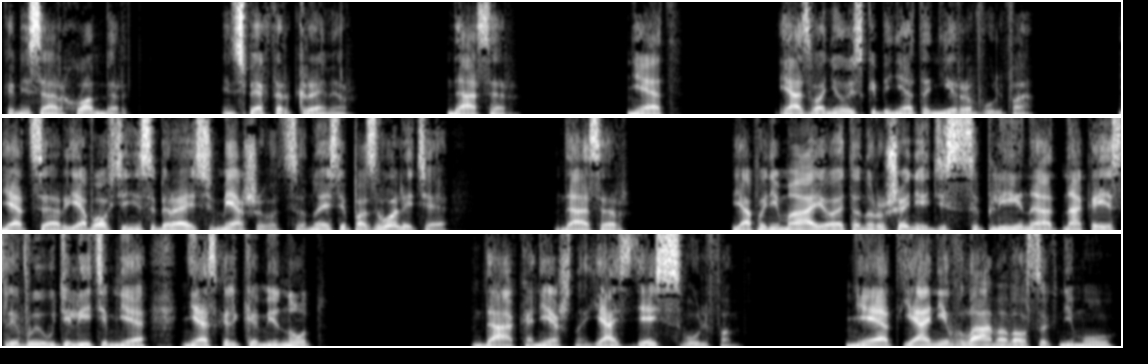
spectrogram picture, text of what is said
Комиссар Хомберт? Инспектор Кремер? Да, сэр. Нет. Я звоню из кабинета Нира Вульфа. Нет, сэр, я вовсе не собираюсь вмешиваться, но если позволите... Да, сэр. Я понимаю, это нарушение дисциплины, однако если вы уделите мне несколько минут... Да, конечно, я здесь с Вульфом. Нет, я не вламывался к нему.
